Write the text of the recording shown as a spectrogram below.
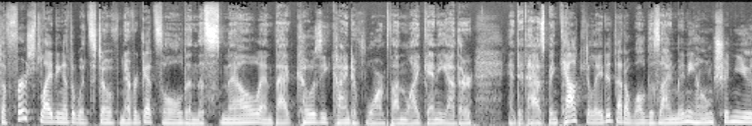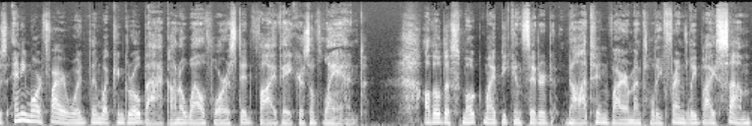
The first lighting of the wood stove never gets old, and the smell and that cozy kind of warmth unlike any other, and it has been calculated that a well designed mini home shouldn't use any more firewood than what can grow back on a well forested five acres of land. Although the smoke might be considered not environmentally friendly by some,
